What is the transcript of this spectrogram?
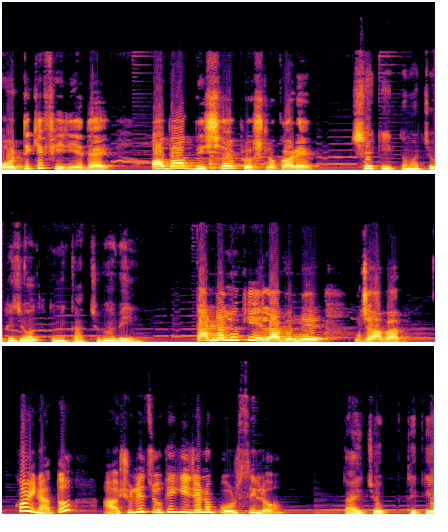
ওর দিকে ফিরিয়ে দেয়। অবাক বিস্ময়ে প্রশ্ন করে সে কি তোমার চোখে জল? তুমি কাঁদছো ভাবি? কান্না লুকিয়ে লাবণ্যের জবাব কই না তো আসলে চোখে কি যেন পড়ছিল। তাই চোখ থেকে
